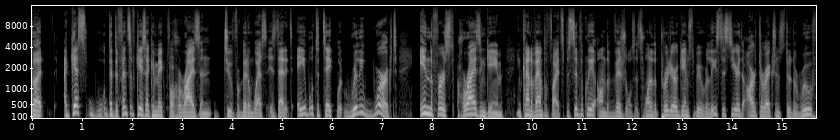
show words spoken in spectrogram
But I guess the defensive case I can make for Horizon 2 Forbidden West is that it's able to take what really worked in the first Horizon game and kind of amplify it, specifically on the visuals. It's one of the prettier games to be released this year. The art directions through the roof,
